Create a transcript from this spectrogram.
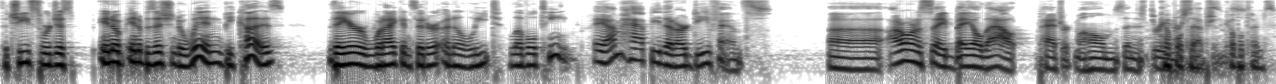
the Chiefs were just in a, in a position to win because they are what I consider an elite level team. Hey, I'm happy that our defense, uh, I don't want to say bailed out Patrick Mahomes and his three Couple interceptions. times. Couple times.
